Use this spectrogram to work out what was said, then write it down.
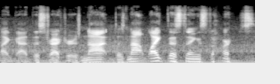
My God, this tractor is not, does not like this thing stars.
